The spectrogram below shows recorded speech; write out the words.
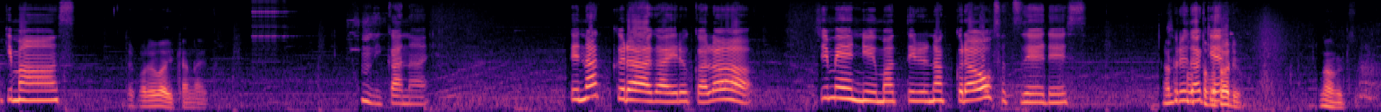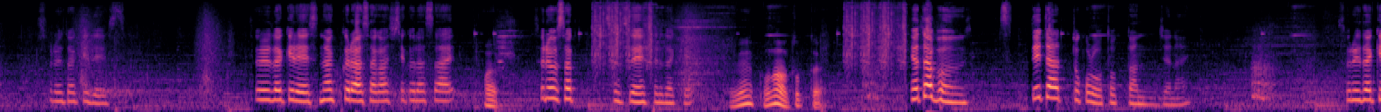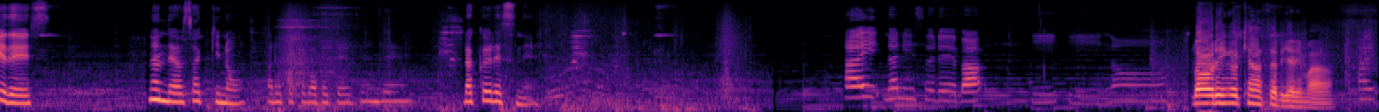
行きます。じゃあこれは行かないとうん、行かない。で、ナックラーがいるから、地面に埋まっているナックラーを撮影です。あそれだけそれだけです。それだけです。ナックラー探してください。はいそれをさ撮影するだけ。いえこんなの撮ったよや、多分、出たところを撮ったんじゃない？それだけです。なんだよ、さっきのあれと比べて全然楽ですね。はい、何すればいいの？ローリングキャンセルやります。はい、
